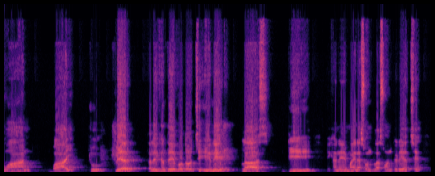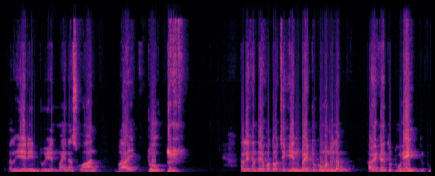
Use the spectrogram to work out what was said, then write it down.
one by two clear তাহলে এখান থেকে কত হচ্ছে? এন এ প্লাস ডি এখানে মাইনাস ওয়ান প্লাস ওয়ান কেটে যাচ্ছে। তাহলে n into n minus one by two তাহলে এখান থেকে কত হচ্ছে? এন বাই টু কমন নিলাম। কারণ এখানে তো টু নেই। তো টু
